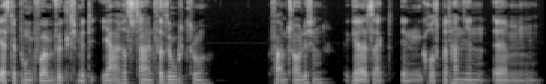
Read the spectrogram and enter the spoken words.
der erste Punkt, wo er wirklich mit Jahreszahlen versucht zu veranschaulichen. Genau, er sagt in Großbritannien ähm,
